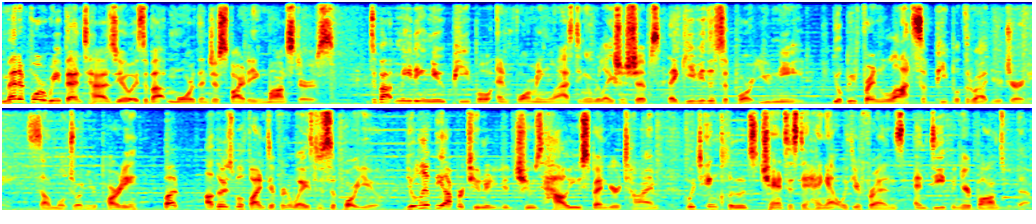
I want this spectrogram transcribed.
Metaphor ReFantazio is about more than just fighting monsters. It's about meeting new people and forming lasting relationships that give you the support you need. You'll befriend lots of people throughout your journey. Some will join your party, but others will find different ways to support you. You'll have the opportunity to choose how you spend your time, which includes chances to hang out with your friends and deepen your bonds with them.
